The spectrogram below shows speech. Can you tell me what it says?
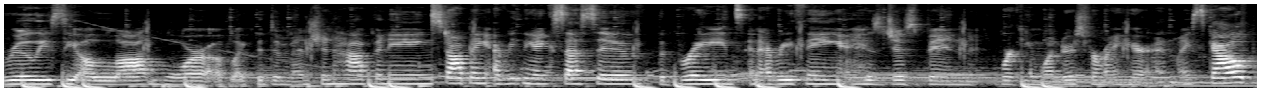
really see a lot more of like the dimension happening. Stopping everything excessive, the braids and everything has just been working wonders for my hair and my scalp.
